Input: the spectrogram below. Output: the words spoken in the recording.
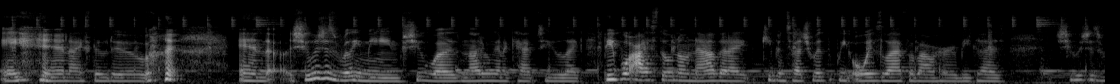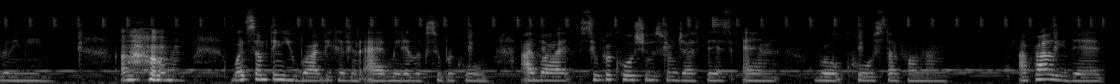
and I still do. and she was just really mean. She was I'm not even gonna cap to you. Like people i still know now that i keep in touch with we always laugh about her because she was just really mean. Um what's something you bought because an ad made it look super cool? I bought super cool shoes from justice and wrote cool stuff on them. I probably did.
